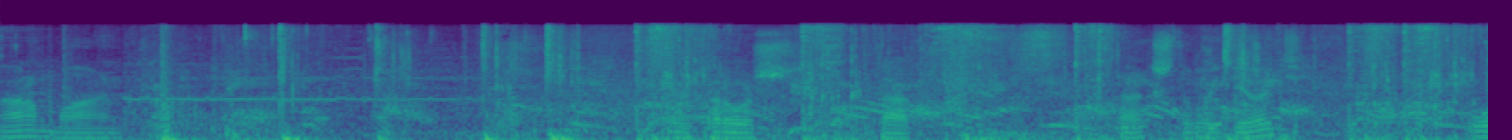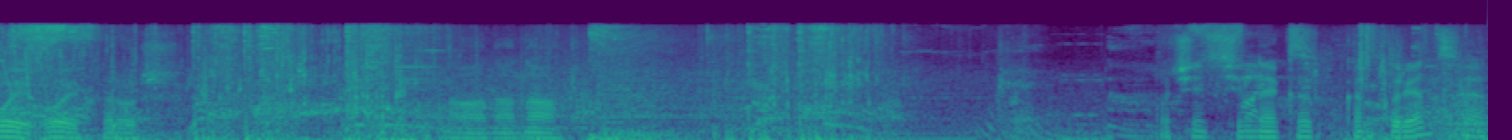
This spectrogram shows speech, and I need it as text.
Нормально. Ой, хорош. Так. Так, что вы делать? Ой, ой, хорош. На, на, на. Очень сильная кон- конкуренция.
